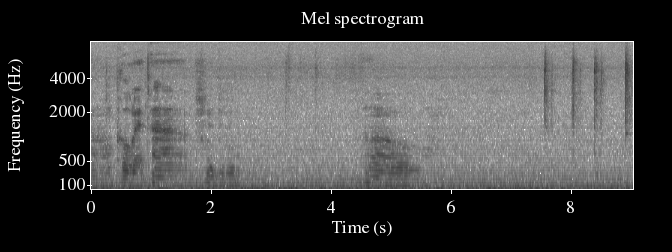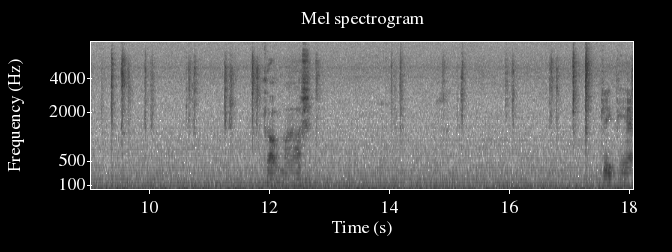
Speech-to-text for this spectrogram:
I'll call it uh, oh Marsh GPX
